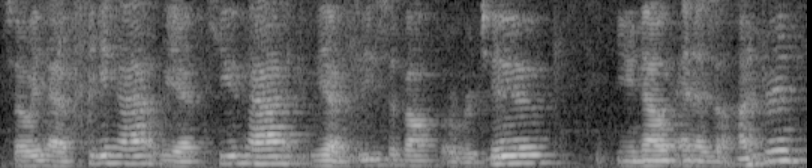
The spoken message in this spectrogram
So we have p hat, we have q hat, we have z sub alpha over 2. You know n is 100.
